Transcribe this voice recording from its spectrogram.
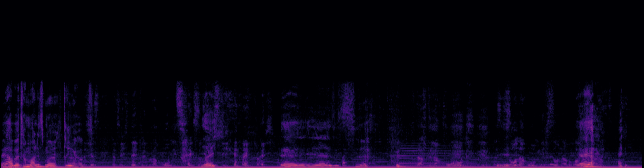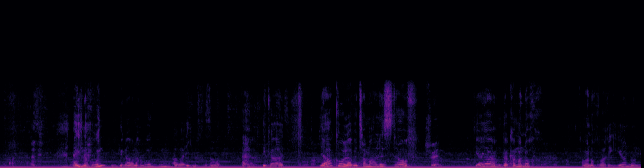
Ja, aber jetzt haben wir alles mal drin gehabt. Das ist natürlich nett, wenn du nach oben zeigst und Ja, ich- ich weiß, Äh, ja, das ist. Äh, ich dachte nach oben. Das ist so nach oben, nicht so nach oben. ja, ja. Also, Eigentlich nach unten, genau nach unten, aber ich müsste so. Äh, egal. Ja, cool, aber jetzt haben wir alles drauf. schön. Ja, ja, und da kann man noch, kann man noch variieren und.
